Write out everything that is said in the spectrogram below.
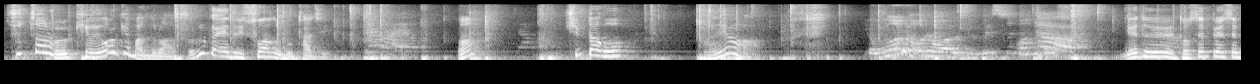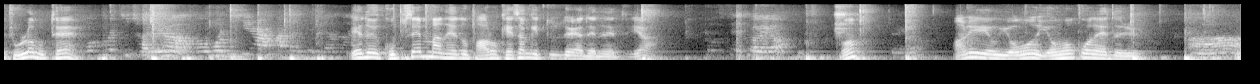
숫자를 왜 이렇게 어렵게 만들어놨어 그러니까 애들이 수학을 못하지 어? 쉽다고? 아니야 영어를 어려워하는데 왜 수학을 얘들 덧셈 뺄셈 졸라 못해. 얘들 곱셈만 해도 바로 계산기 두드려야 되는 애들이야 혹시 저요? 어? 아니 여기 영어 영어권 애들 아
